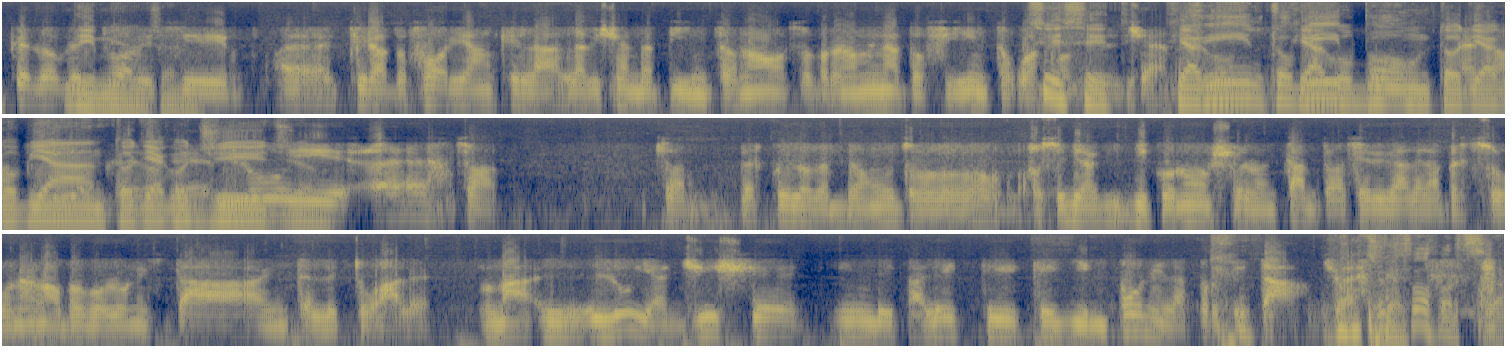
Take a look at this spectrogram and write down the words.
credo, credo che Dimmi, tu avessi eh, tirato fuori anche la, la vicenda Pinto, no? soprannominato Finto, Sì, qualcosa sì, del genere. Tiago, Finto, Tiago. Punto, Tiago Esatto, io Pianto, Tiago Gigio. Lui, eh, insomma, per quello che abbiamo avuto possibilità di, di conoscerlo, intanto la serietà della persona, no? proprio l'onestà intellettuale. Ma lui agisce in dei paletti che gli impone la proprietà. Cioè, per forza,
